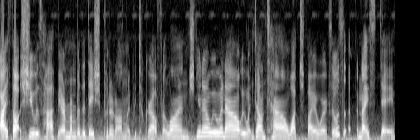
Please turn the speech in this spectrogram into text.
I thought she was happy. I remember the day she put it on, like we took her out for lunch. You know, we went out, we went downtown, watched fireworks. It was a nice day.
